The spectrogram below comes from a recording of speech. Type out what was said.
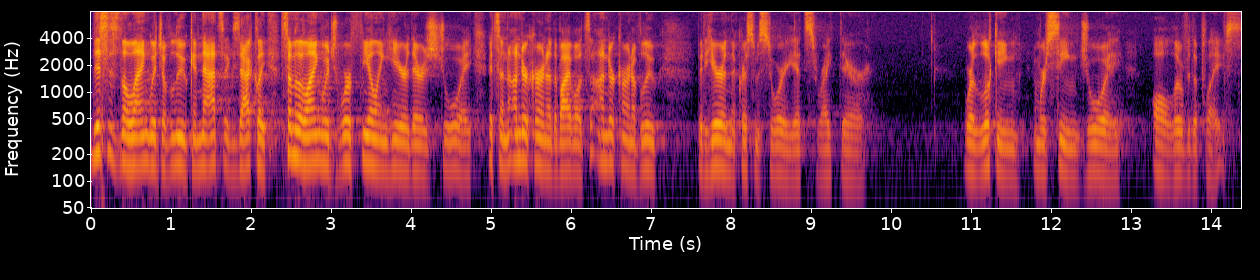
this is the language of Luke, and that's exactly some of the language we're feeling here. There's joy. It's an undercurrent of the Bible, it's an undercurrent of Luke. But here in the Christmas story, it's right there. We're looking and we're seeing joy all over the place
